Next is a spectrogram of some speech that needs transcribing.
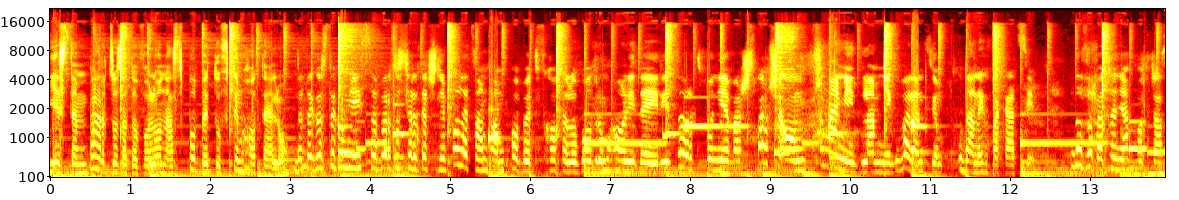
Jestem bardzo zadowolona z pobytu w tym hotelu. Dlatego z tego miejsca bardzo serdecznie polecam Wam pobyt w hotelu Bodrum Holiday Resort, ponieważ stał się on przynajmniej dla mnie gwarancją udanych wakacji. Do zobaczenia podczas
